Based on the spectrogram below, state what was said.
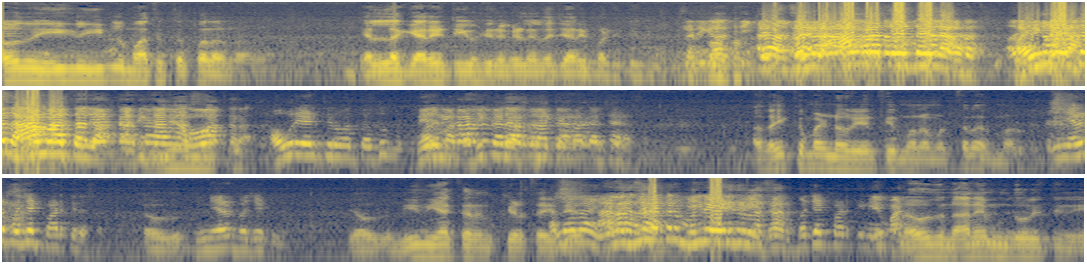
ಹೌದು ಈಗಲೂ ಈಗಲೂ ಮಾತು ತಪ್ಪಲ್ಲ ನಾನು. ಎಲ್ಲ ಗ್ಯಾರಂಟಿ ಯೋಜನೆಗಳನ್ನೆಲ್ಲ ಜಾರಿ ಮಾಡಿದ್ದೀವಿ. ಅವ್ರು ಹೇಳ್ತಿರುವಂತದ್ದು ಬೇರೆ ಮಾತು. ಅಧಿಕಾರ ಅದು ಹೈಕಮಾಂಡ್ ಅವ್ರು ಏನು ತೀರ್ಮಾನ ಮಾಡ್ತಾರೆ ಅದು ಮಾಡಬೇಕು. ಎರಡು ಬಜೆಟ್ ಮಾಡ್ತೀರಾ ಸರ್? ಹೌದು. ಬಜೆಟ್ ಯಾವುದು? ನೀನು ಯಾಕೆ ಅದನ್ನ ಕೇಳ್ತಾ ಇದ್ದೀನಿ ಇದ್ದೀಯ ಮುಂದೆ ಹೇಳಿದ್ರಿ ಸರ್ ಬಜೆಟ್ ಮಾಡ್ತೀನಿ ಹೌದು ನಾನೇ ಮುಂದುವರಿತೀನಿ.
